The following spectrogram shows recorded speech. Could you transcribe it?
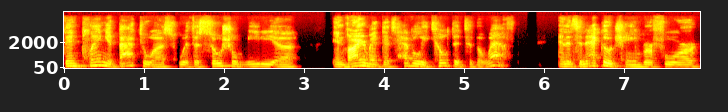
then playing it back to us with a social media environment that's heavily tilted to the left and it's an echo chamber for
